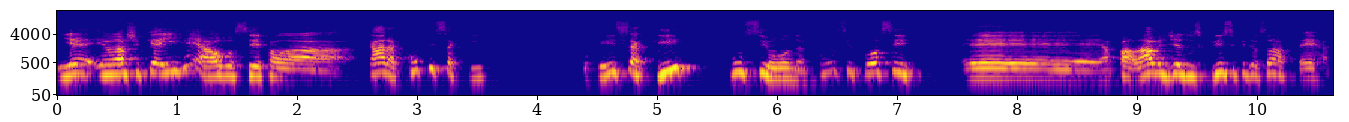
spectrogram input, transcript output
e é, eu acho que é irreal você falar, cara, compre isso aqui, porque isso aqui funciona, como se fosse é, a palavra de Jesus Cristo que deu só na terra.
